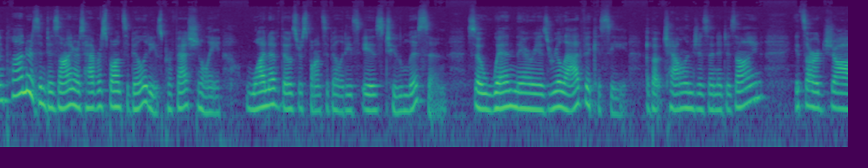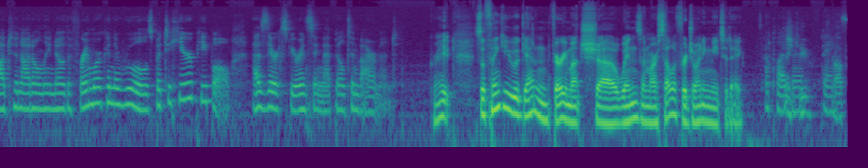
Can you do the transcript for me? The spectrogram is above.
And planners and designers have responsibilities professionally. One of those responsibilities is to listen. So when there is real advocacy about challenges in a design, it's our job to not only know the framework and the rules, but to hear people as they're experiencing that built environment. Great. So thank you again very much, uh, Wins and Marcella, for joining me today. A pleasure. Thank you, Thanks. Rob.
